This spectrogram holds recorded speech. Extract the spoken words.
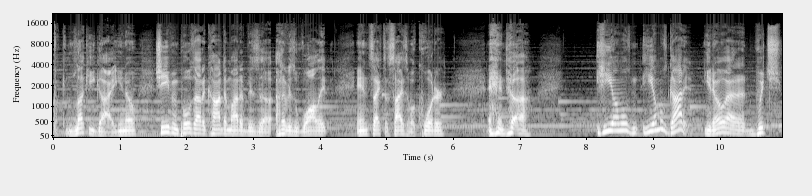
Fucking lucky guy, you know. She even pulls out a condom out of his uh, out of his wallet and it's like the size of a quarter. And uh he almost he almost got it, you know, uh, which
